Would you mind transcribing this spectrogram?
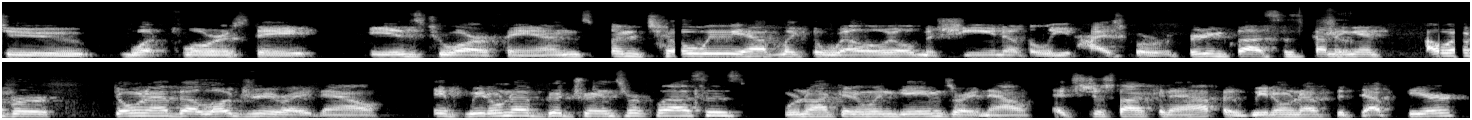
to what Florida State is to our fans until we have like the well-oiled machine of elite high school recruiting classes coming sure. in. However, don't have that luxury right now. If we don't have good transfer classes, we're not going to win games right now. It's just not going to happen. We don't have the depth here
